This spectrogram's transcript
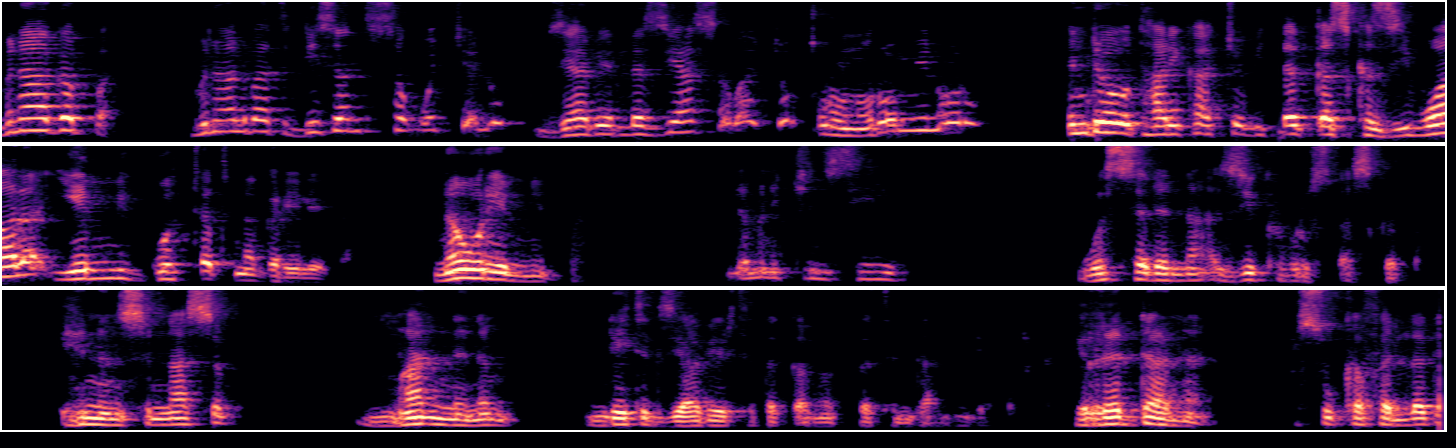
ምን አገባች? ምናልባት decent ሰዎች የሉ? እግዚአብሔር ለዚህ ያሰባቸው ጥሩ ኑሮ የሚኖሩ? እንደው ታሪካቸው ቢጠቀስ ከዚህ በኋላ የሚጎተት ነገር የሌለ ነውር የሚባል። ለምን ይችን ሴት ወሰደና እዚህ ክብር ውስጥ አስገባ? ይህንን ስናስብ ማንንም እንዴት እግዚአብሔር ተጠቀመበት እንዳንል ያደርግ? ይረዳናል። እርሱ ከፈለገ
